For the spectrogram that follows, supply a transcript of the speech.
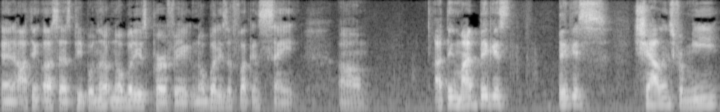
and I think us as people, no, nobody is perfect. Nobody's a fucking saint. Um, I think my biggest biggest challenge for me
